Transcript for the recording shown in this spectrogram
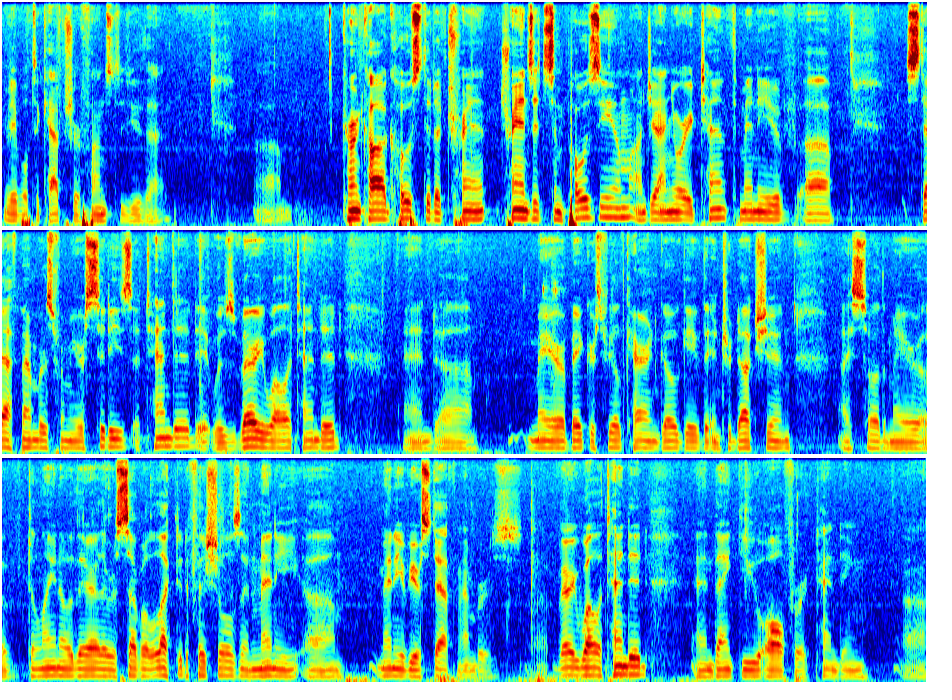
We were able to capture funds to do that. Um, KernCog hosted a tran- transit symposium on January 10th. Many of uh, staff members from your cities attended. It was very well attended, and uh, Mayor of Bakersfield, Karen Goh, gave the introduction. I saw the mayor of Delano there. There were several elected officials and many um, many of your staff members. Uh, very well attended, and thank you all for attending. Uh,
